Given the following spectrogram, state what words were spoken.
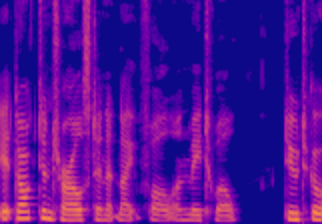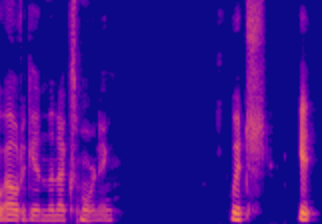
It docked in Charleston at nightfall on May 12th, due to go out again the next morning. Which it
